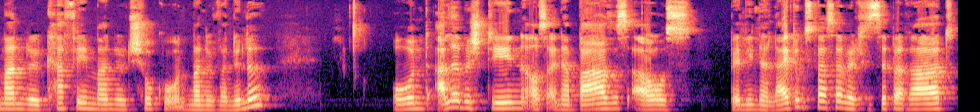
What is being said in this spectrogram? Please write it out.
Mandel Kaffee, Mandel Schoko und Mandel Vanille. Und alle bestehen aus einer Basis aus Berliner Leitungswasser, welches separat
